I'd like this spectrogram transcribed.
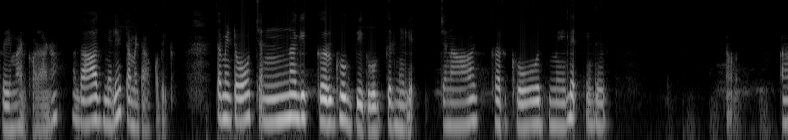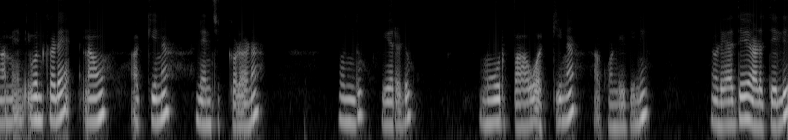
ಫ್ರೈ ಮಾಡ್ಕೊಳ್ಳೋಣ. ಅದಾದಮೇಲೆ ಟೊಮೆಟೊ ಹಾಕ್ಕೋಬೇಕು. ಟೊಮೆಟೊ ಚೆನ್ನಾಗಿ ಕರ್ಗೋಗ್ಬೇಕು ಒಗ್ಗರಣೆಲೆ. ಚೆನ್ನಾಗಿ ಕರ್ಗೋದ್ಮೇಲೆ ಇದು ಆಮೇಲೆ ಒಂದು ಕಡೆ ನಾವು ಅಕ್ಕಿನ ನೆನೆಸಿಟ್ಕೊಳ್ಳೋಣ. ಒಂದು, ಎರಡು, ಮೂರು ಪಾವು ಅಕ್ಕಿನ ಹಾಕ್ಕೊಂಡಿದ್ದೀನಿ. ನೋಡಿ, ಅದೇ ಅಳತೆಯಲ್ಲಿ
